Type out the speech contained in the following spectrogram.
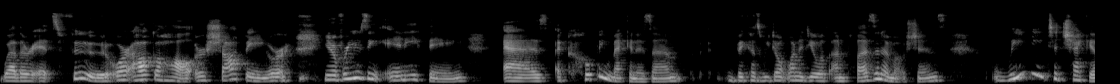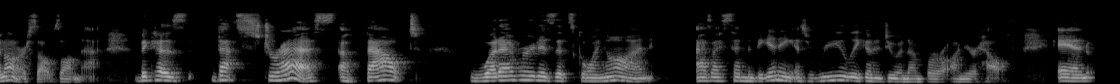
whether it's food or alcohol or shopping or, you know, if we're using anything as a coping mechanism because we don't want to deal with unpleasant emotions, we need to check in on ourselves on that because that stress about whatever it is that's going on as I said in the beginning, is really going to do a number on your health. And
